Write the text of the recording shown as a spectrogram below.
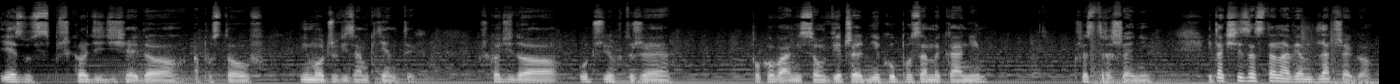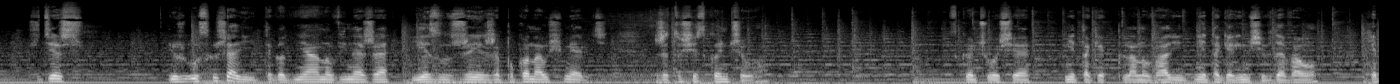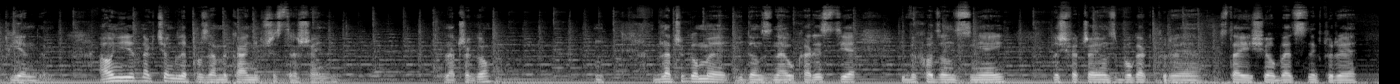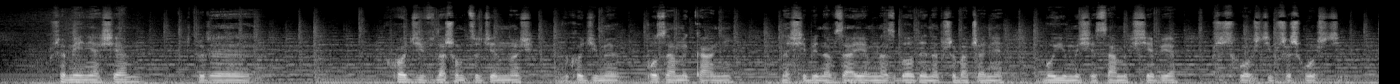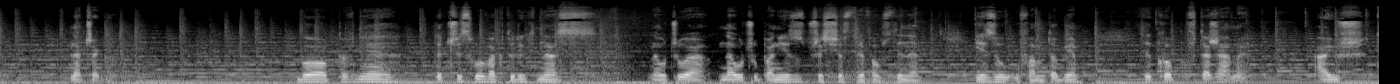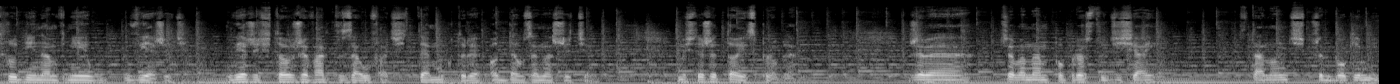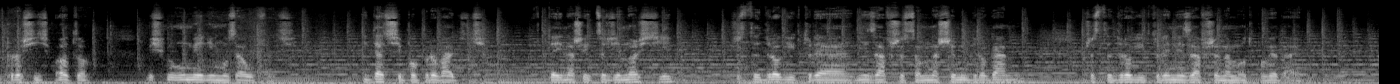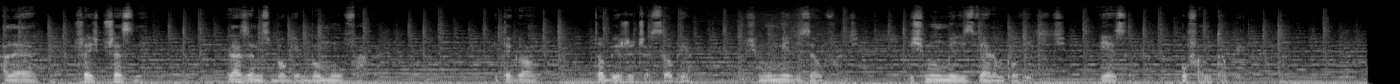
Jezus przychodzi dzisiaj do apostołów mimo drzwi zamkniętych. Przychodzi do uczniów, którzy pochowani są w wieczerniku, pozamykani, przestraszeni. I tak się zastanawiam, dlaczego? Przecież już usłyszeli tego dnia nowinę, że Jezus żyje, że pokonał śmierć, że to się skończyło. Skończyło się nie tak, jak planowali, nie tak, jak im się wydawało, happy endem. A oni jednak ciągle pozamykani, przestraszeni. Dlaczego? Hm. Dlaczego my, idąc na Eucharystię i wychodząc z niej, doświadczając Boga, który staje się obecny, który przemienia się, który wchodzi w naszą codzienność, wychodzimy pozamykani na siebie nawzajem, na zgodę, na przebaczenie, boimy się samych siebie, przyszłości, przeszłości. Dlaczego? Bo pewnie te trzy słowa, których nas nauczyła, nauczył Pan Jezus przez siostrę Faustynę, Jezu, ufam Tobie, tylko powtarzamy, a już trudniej nam w niej uwierzyć. Uwierzyć w to, że warto zaufać temu, który oddał za nas życie. Myślę, że to jest problem. Że trzeba nam po prostu dzisiaj stanąć przed Bogiem i prosić o to, byśmy umieli Mu zaufać i dać się poprowadzić tej naszej codzienności przez te drogi, które nie zawsze są naszymi drogami, przez te drogi, które nie zawsze nam odpowiadają, ale przejść przez nie razem z Bogiem, bo Mu ufamy. I tego Tobie życzę sobie, byśmy umieli zaufać, byśmy umieli z wiarą powiedzieć: Jezu, ufam Tobie.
